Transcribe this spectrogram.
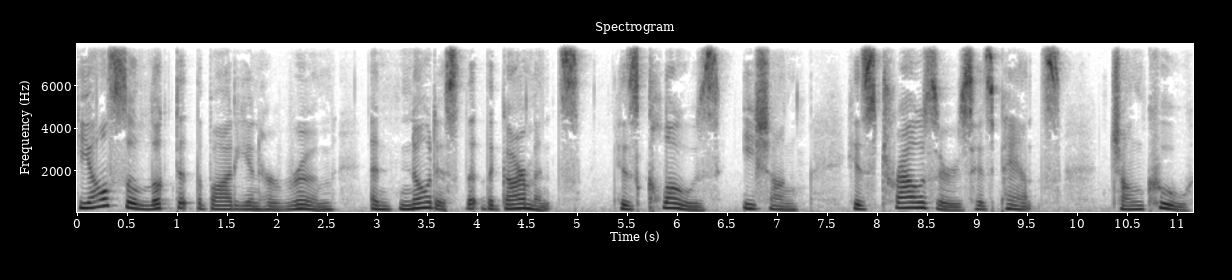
He also looked at the body in her room and noticed that the garments, his clothes, ishang, his trousers, his pants, changku,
